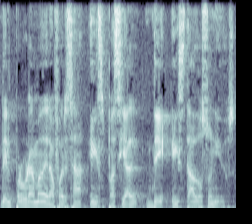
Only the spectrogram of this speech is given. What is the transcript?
del programa de la Fuerza Espacial de Estados Unidos.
